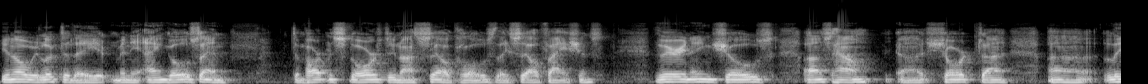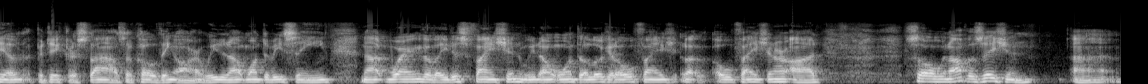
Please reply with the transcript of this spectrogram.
You know, we look today at many angles, and department stores do not sell clothes, they sell fashions. The very name shows us how uh, short uh, uh, lived particular styles of clothing are. We do not want to be seen not wearing the latest fashion. We don't want to look at old fashion, old fashioned or odd. So when opposition uh,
